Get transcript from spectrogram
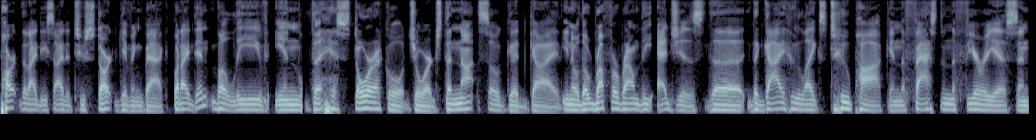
part that I decided to start giving back. But I didn't believe in the historical George, the not so good guy, you know, the rough around the edges, the the guy who likes Tupac and the Fast and the Furious and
